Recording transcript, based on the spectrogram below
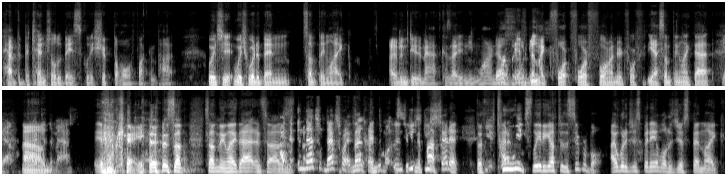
have the potential to basically ship the whole fucking pot, which which would have been something like I didn't do the math because I didn't even want to know, but it would have been like four, four, 400, yeah, something like that. Yeah, I Um, did the math. okay, it was some, something like that. And so I I was, and that's that's what I think. and the mo- You, you said it. the You- two weeks leading up to the Super Bowl, I would have just been able to just been like,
